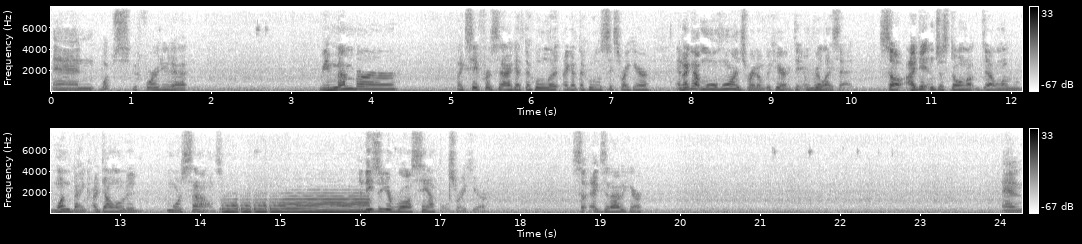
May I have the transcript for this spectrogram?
And, whoops, before I do that, remember, like say for instance, I got the Hula, I got the Hula 6 right here, and I got more horns right over here. Didn't realize that. So I didn't just download, download one bank, I downloaded more sounds. And these are your raw samples right here. So exit out of here. And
